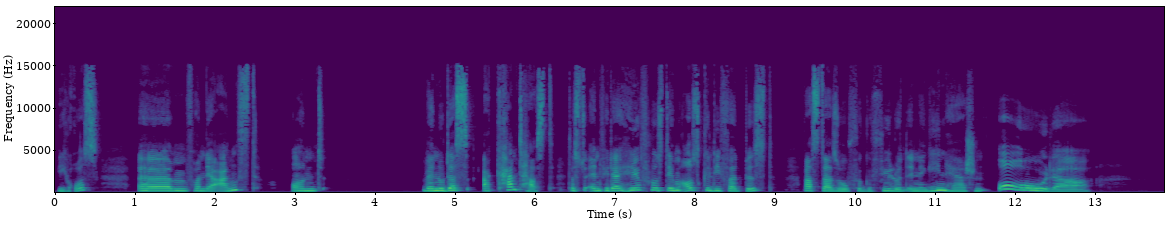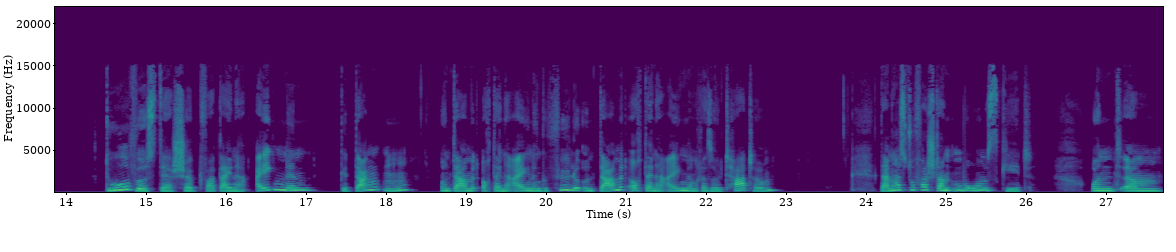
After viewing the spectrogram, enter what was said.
Virus, ähm, von der Angst. Und wenn du das erkannt hast, dass du entweder hilflos dem ausgeliefert bist, was da so für Gefühle und Energien herrschen, oder du wirst der Schöpfer deiner eigenen Gedanken und damit auch deine eigenen Gefühle und damit auch deine eigenen Resultate, dann hast du verstanden, worum es geht. Und ähm,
